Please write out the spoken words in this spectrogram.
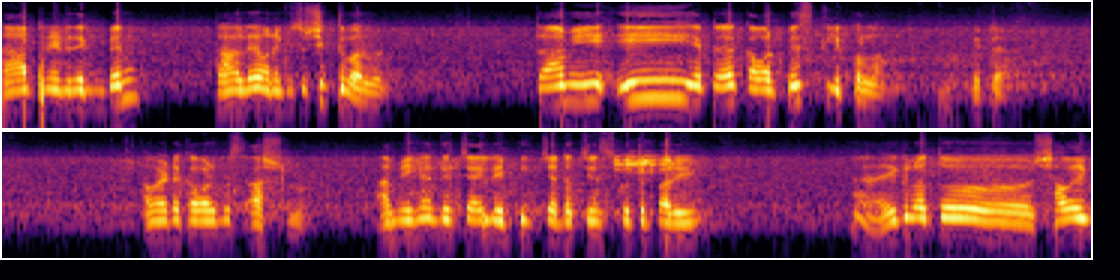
না টেনে দেখবেন তাহলে অনেক কিছু শিখতে পারবেন। তা আমি এই একটা কাভার পেজ ক্লিক করলাম, এটা। আমার একটা কাভার পেজ আসলো। আমি এখান থেকে চাইলে পিকচারটা চেঞ্জ করতে পারি। হ্যাঁ এগুলো তো স্বাভাবিক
